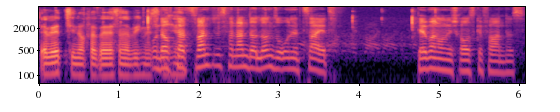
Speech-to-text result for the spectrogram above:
Der wird sie noch verbessern, bin ich mir Und auf sicher. Platz 20 ist Fernando Alonso ohne Zeit. Der immer noch nicht rausgefahren ist.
